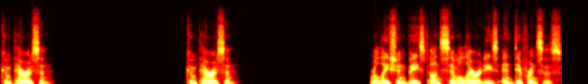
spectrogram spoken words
Comparison. Comparison. Relation based on similarities and differences.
